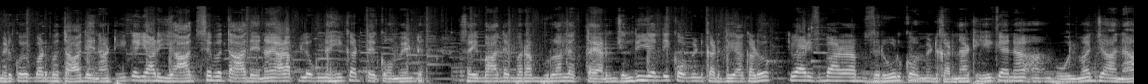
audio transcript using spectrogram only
मेरे को एक बार बता देना, ठीक है? यार, याद से बता देना, यार, आप लोग नहीं करते कमेंट सही बात है बड़ा बुरा लगता है यार। जल्दी जल्दी कमेंट कर दिया करो। तो यार इस बार आप ज़रूर कमेंट करना, ठीक है ना? भूल मत जाना।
